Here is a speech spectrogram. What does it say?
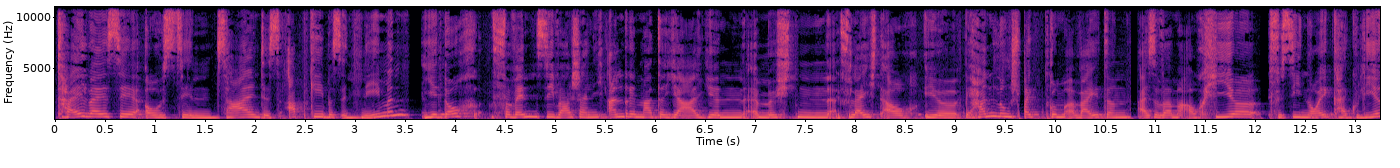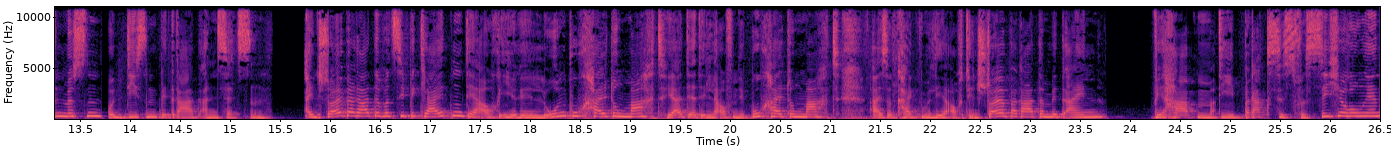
teilweise aus den Zahlen des Abgebers entnehmen. Jedoch verwenden Sie wahrscheinlich andere Materialien, möchten vielleicht auch Ihr Behandlungsspektrum erweitern. Also werden wir auch hier für Sie neu kalkulieren müssen und diesen Betrag ansetzen. Ein Steuerberater wird Sie begleiten, der auch Ihre Lohnbuchhaltung macht, ja, der die laufende Buchhaltung macht. Also kalkuliere auch den Steuerberater mit ein. Wir haben die Praxisversicherungen.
